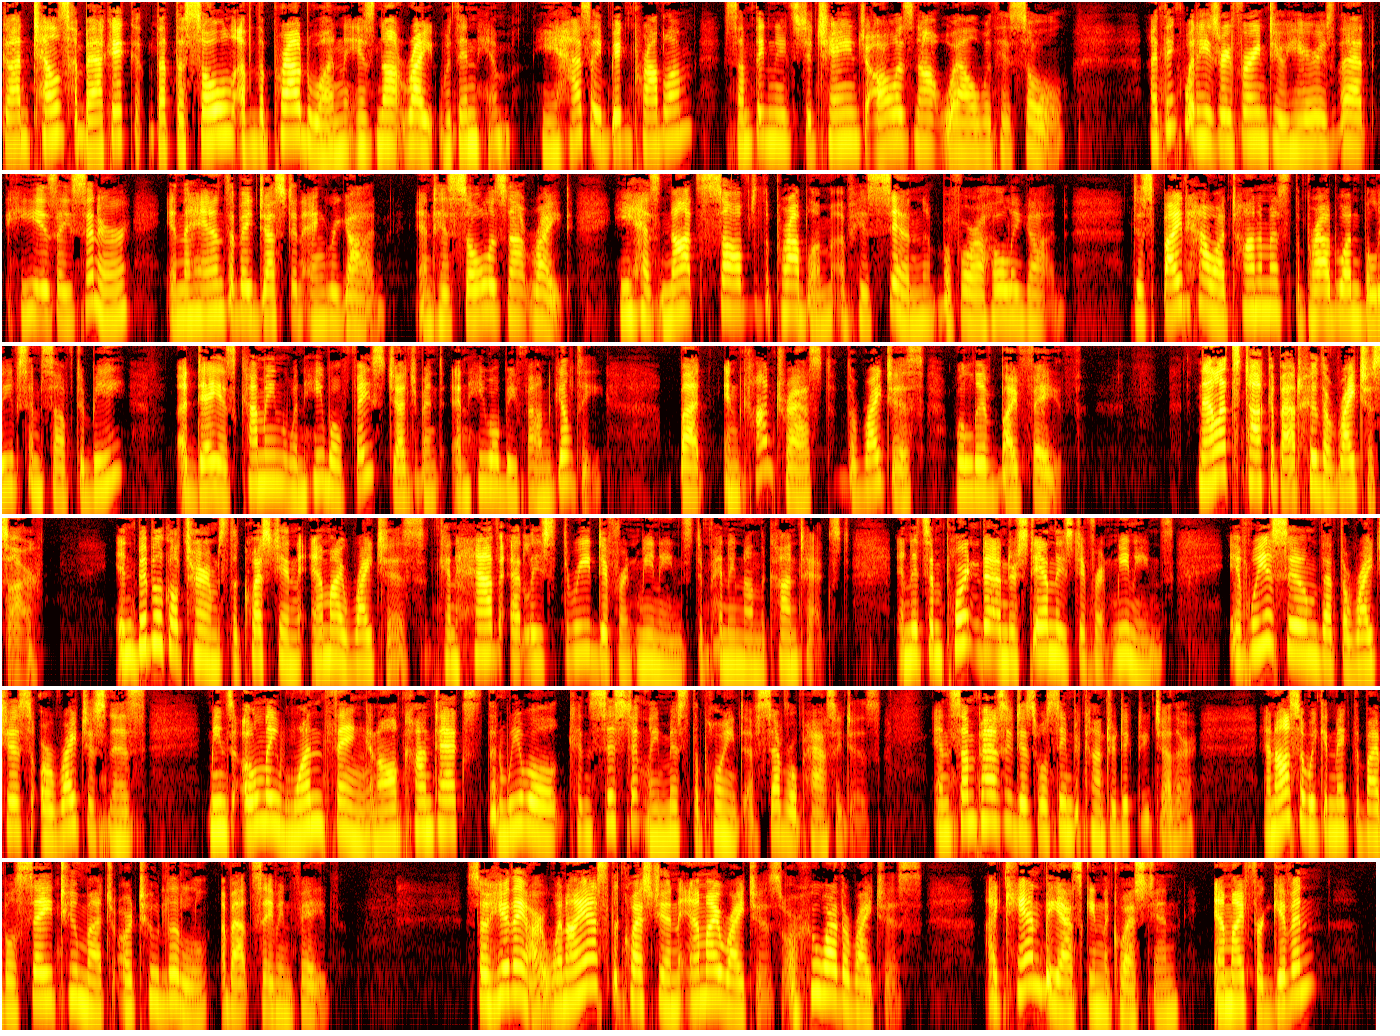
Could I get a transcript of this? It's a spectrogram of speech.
God tells Habakkuk that the soul of the proud one is not right within him. He has a big problem. Something needs to change. All is not well with his soul. I think what he's referring to here is that he is a sinner in the hands of a just and angry God, and his soul is not right. He has not solved the problem of his sin before a holy God. Despite how autonomous the proud one believes himself to be, a day is coming when he will face judgment and he will be found guilty. But in contrast, the righteous will live by faith. Now let's talk about who the righteous are. In biblical terms, the question, Am I righteous? can have at least three different meanings depending on the context. And it's important to understand these different meanings. If we assume that the righteous or righteousness means only one thing in all contexts, then we will consistently miss the point of several passages. And some passages will seem to contradict each other. And also, we can make the Bible say too much or too little about saving faith. So here they are. When I ask the question, Am I righteous? or Who are the righteous? I can be asking the question, Am I forgiven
